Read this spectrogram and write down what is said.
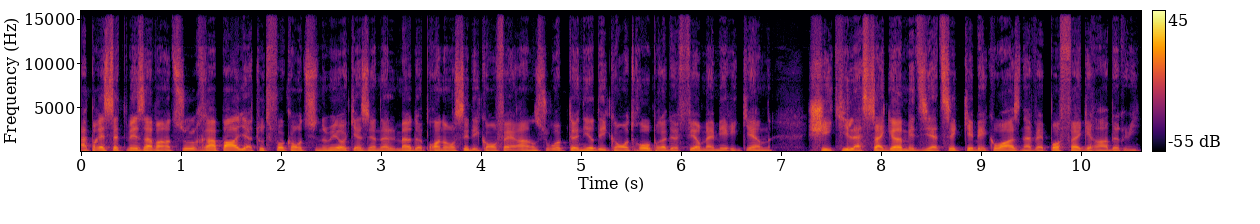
après cette mésaventure, Rapaille a toutefois continué occasionnellement de prononcer des conférences ou obtenir des contrats auprès de firmes américaines chez qui la saga médiatique québécoise n'avait pas fait grand bruit.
